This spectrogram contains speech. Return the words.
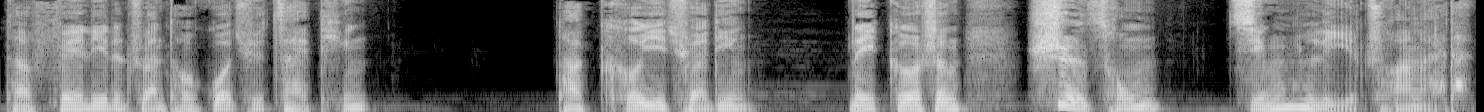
他费力的转头过去再听，他可以确定，那歌声是从井里传来的。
